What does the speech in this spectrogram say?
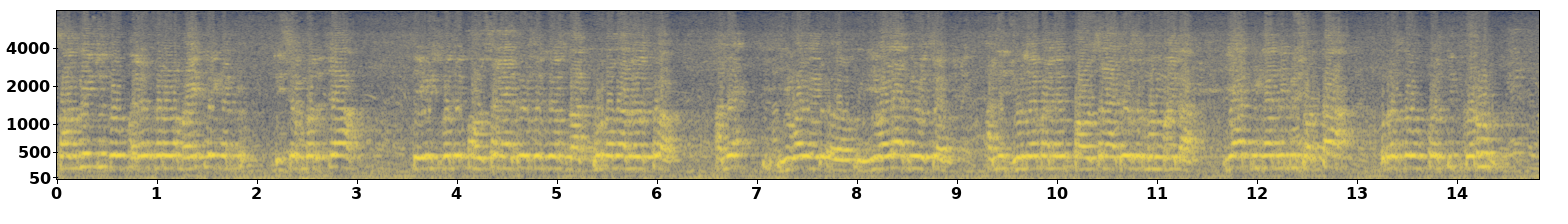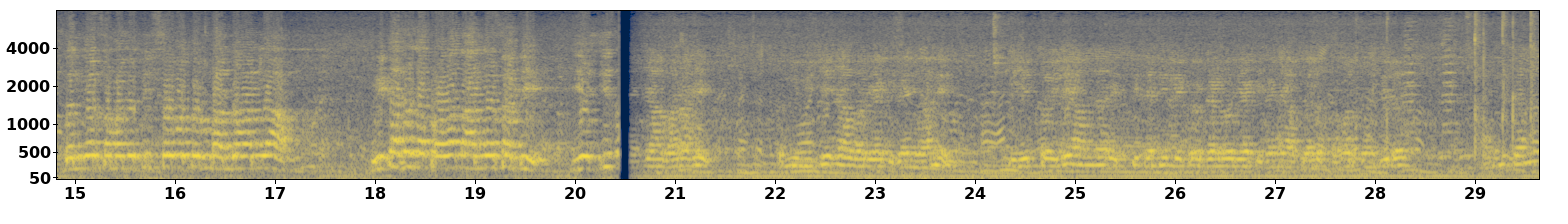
सांगू इच्छितो बऱ्याच माहीत नाही का डिसेंबरच्या तेवीसमध्ये पावसाळी अधिवेशन दिवस नागपूरला झालं होतं आणि हिवाळी हिवाळी अधिवेशन आणि जुलै महिन्यात पावसाळी अधिवेशन मुंबईला. या ठिकाणी मी स्वतः प्रश्न उपस्थित करून धनगर समाजातील सर्व तरुण बांधवांना विकासाच्या प्रवाहात आणण्यासाठी आभार आहे मी विशेष आभार या ठिकाणी मानेल की हे पहिले आमदार आहेत की त्यांनी लेकर गाडवर या ठिकाणी आपल्याला समर्थन दिलं. आणि त्यांना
